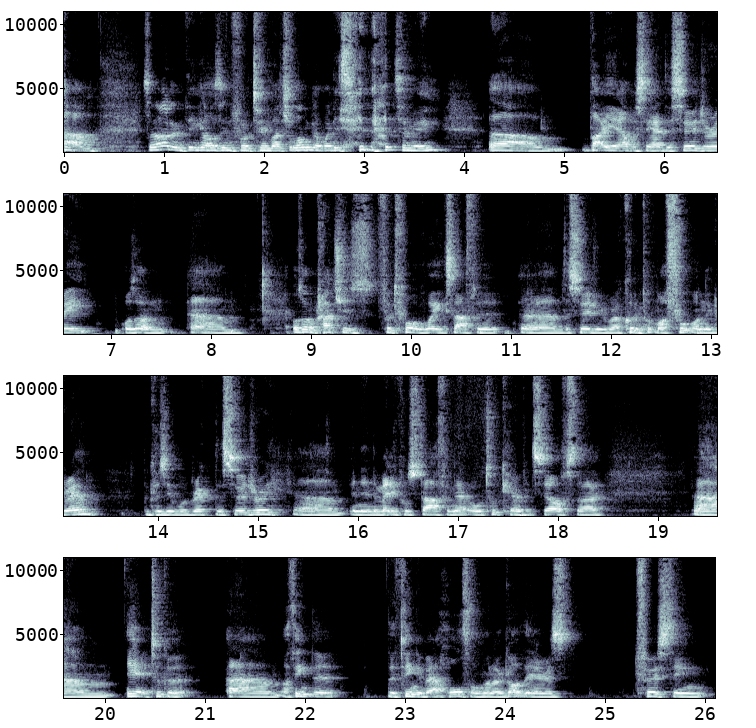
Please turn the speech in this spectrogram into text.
um, so I didn't think I was in for too much longer when he said that to me. Um, but yeah, obviously I had the surgery. Was on um, I was on crutches for 12 weeks after um, the surgery where I couldn't put my foot on the ground because it would wreck the surgery. Um, and then the medical staff and that all took care of itself. So, um, yeah, it took a. Um, I think the, the thing about Hawthorn when I got there is first thing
